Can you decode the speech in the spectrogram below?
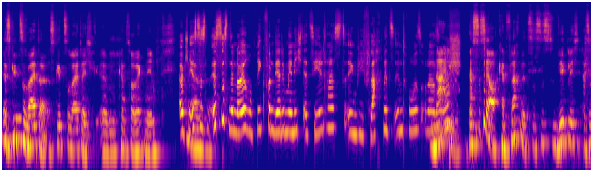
Es geht so weiter. Es geht so weiter. Ich ähm, kann es vorwegnehmen. Okay, ist das, Ähm. ist das eine neue Rubrik, von der du mir nicht erzählt hast? Irgendwie Flachwitz-Intros oder Nein, so? das ist ja auch kein Flachwitz. Das ist wirklich, also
